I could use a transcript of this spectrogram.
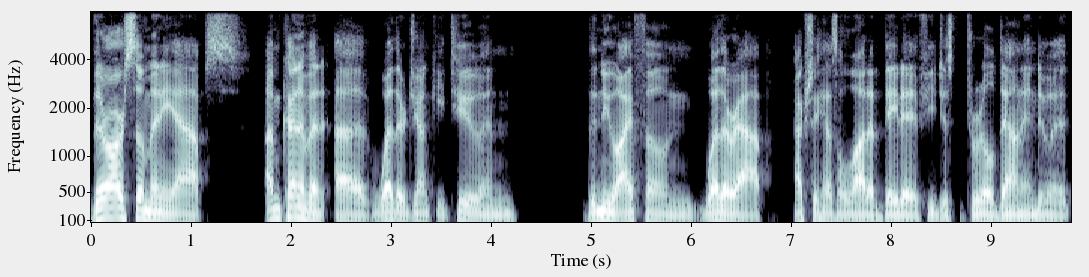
there are so many apps. I'm kind of a, a weather junkie too, and the new iPhone weather app actually has a lot of data if you just drill down into it.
